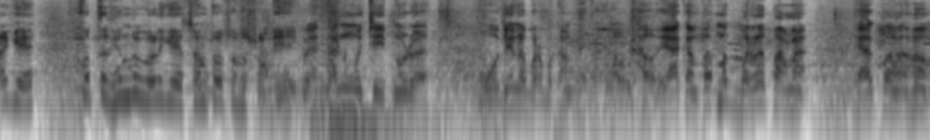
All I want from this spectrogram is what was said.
ಆಗಿ ಮತ್ತು ಅದು ಹಿಂದೂಗಳಿಗೆ ಸಂತೋಷದ ಸುದ್ದಿ. ಕಣ್ಣು ಮುಚ್ಚಿ ಐತೆ ನೋಡು ಓದೇನ ಬರ್ಬೇಕಂತೈತೆ ಹೌದು. ಯಾಕಂತ ಮತ್ತು ಬರತ್ತಾನ ಯಾಕಪ್ಪ ಹಾಂ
